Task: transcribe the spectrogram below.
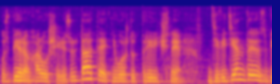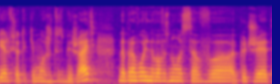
У Сбера хорошие результаты, от него ждут приличные дивиденды. Сбер все-таки может избежать добровольного взноса в бюджет.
